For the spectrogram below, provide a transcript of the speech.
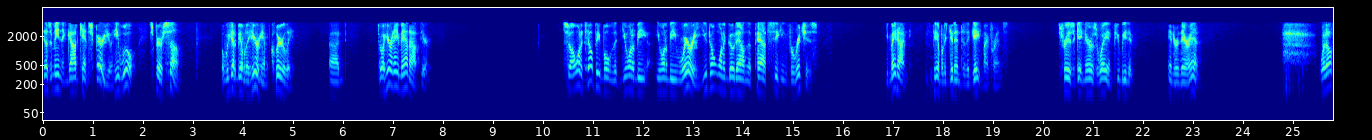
doesn't mean that God can't spare you, and He will spare some. but we got to be able to hear Him clearly. Uh, do I hear an amen out there? So I want to tell people that you want to be you want to be wary. You don't want to go down the path seeking for riches. You may not be able to get into the gate, my friends. Strait as the gate narrows away, and few be that enter therein. What else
